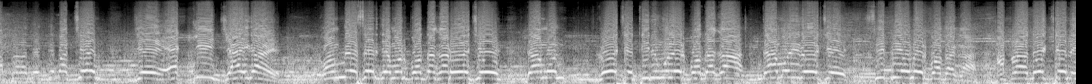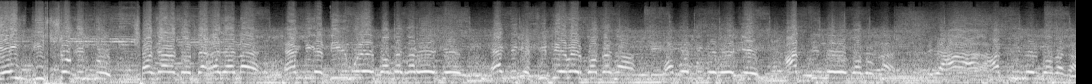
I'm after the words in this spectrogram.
আপনারা দেখতে পাচ্ছেন যে একই জায়গায় কংগ্রেসের যেমন পতাকা রয়েছে, তেমন রয়েছে তৃণমূলের পতাকা, তেমনই রয়েছে সিপিএম এর পতাকা। আপনারা দেখছেন এই দৃশ্য কিন্তু সচরাচর দেখা যায় না। একদিকে তৃণমূলের পতাকা রয়েছে, একদিকে সিপিএম এর পতাকা, অপরদিকে রয়েছে হাত চিহ্নের পতাকা। এই যে হা- হা- হাত চিহ্নের পতাকা।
